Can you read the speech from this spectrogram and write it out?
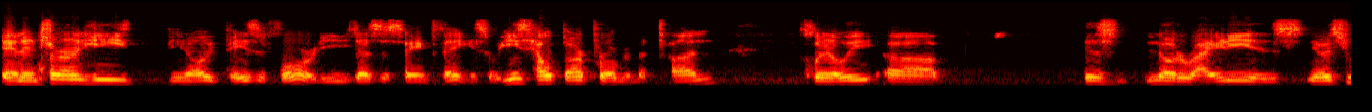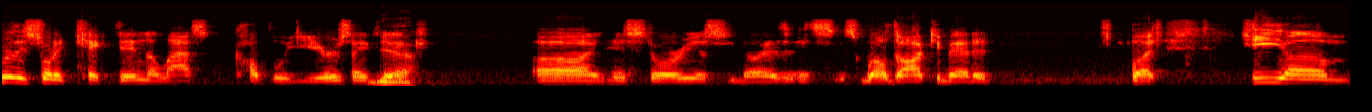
And in turn, he you know he pays it forward. He does the same thing. So he's helped our program a ton. Clearly, uh, his notoriety is you know it's really sort of kicked in the last couple of years. I think. Yeah. Uh, and his story is, you know, it's, it's well documented. But he, um,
